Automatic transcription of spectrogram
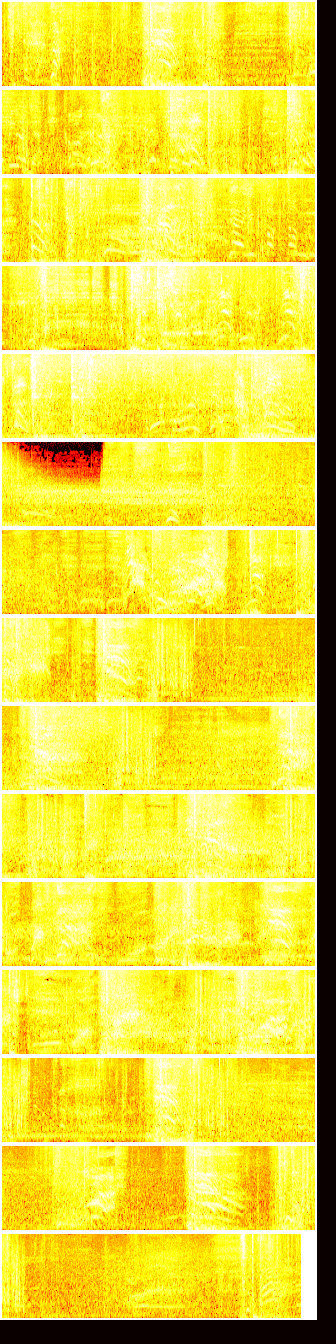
Don't be like that. Come on now. Let's do this. Yeah, you fucked up! You want some more? Oh, Huh?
